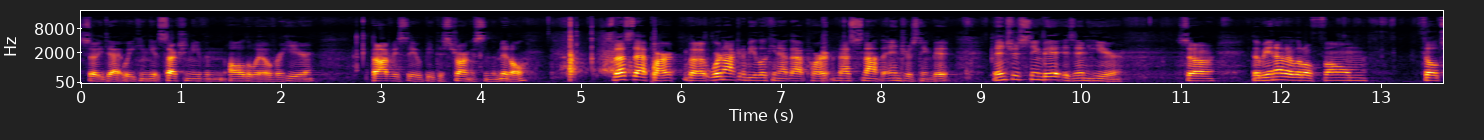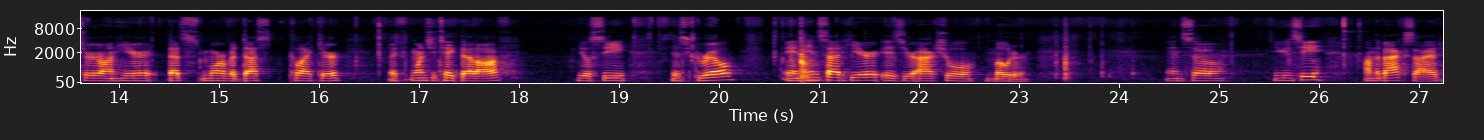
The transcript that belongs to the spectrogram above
so that we can get suction even all the way over here. But obviously it would be the strongest in the middle. So that's that part, but we're not going to be looking at that part. That's not the interesting bit. The interesting bit is in here. So there'll be another little foam filter on here. That's more of a dust collector. If Once you take that off, you'll see this grill, and inside here is your actual motor. And so you can see on the back side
